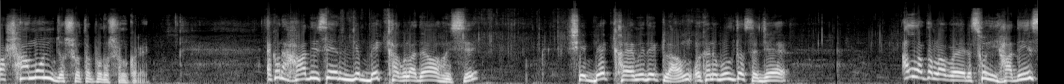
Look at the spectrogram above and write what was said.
অসামঞ্জস্যতা প্রদর্শন করে। এখন হাদিসের যে ব্যাখ্যাগুলো দেওয়া হয়েছে, সেই ব্যাখ্যায় আমি দেখলাম, ওখানে বলতেছে যে আল্লাহ তালা সহি হাদিস,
